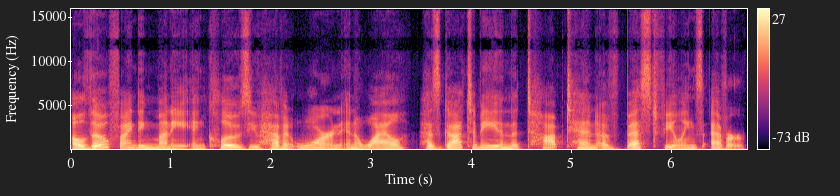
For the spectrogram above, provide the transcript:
Although finding money in clothes you haven't worn in a while has got to be in the top 10 of best feelings ever.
